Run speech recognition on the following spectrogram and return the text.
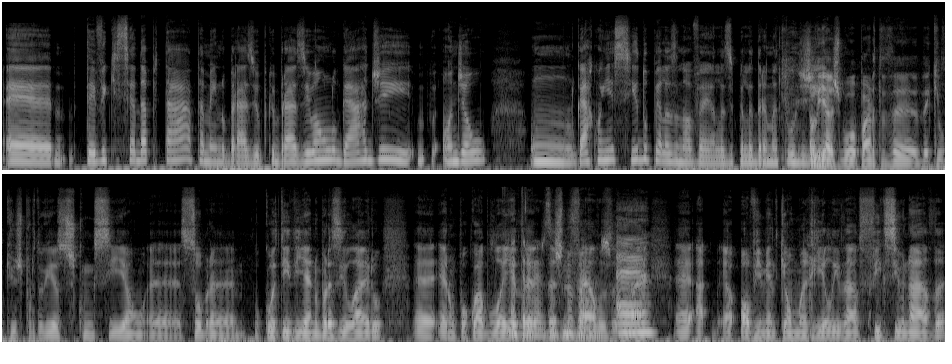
é, teve que se adaptar também no Brasil, porque o Brasil é um lugar de onde eu um lugar conhecido pelas novelas e pela dramaturgia. Aliás, boa parte da, daquilo que os portugueses conheciam uh, sobre a, o cotidiano brasileiro uh, era um pouco à boleia da, das, das, novelas, novelas. não é? Uh, obviamente que é uma realidade ficcionada,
